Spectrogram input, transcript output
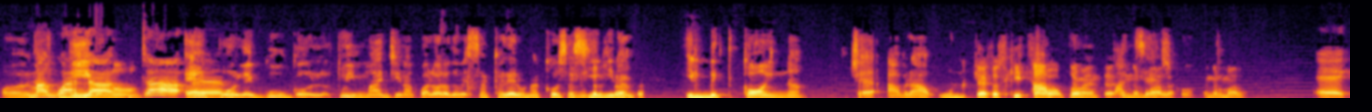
Ma guarda, dicono già... ehm, Apple e Google. Tu immagina qualora dovesse accadere una cosa simile, il Bitcoin cioè, avrà un Certo, schizza, Up ovviamente, è normale. È normale. E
